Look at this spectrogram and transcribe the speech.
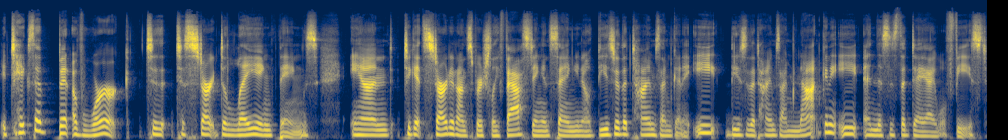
It takes a bit of work to to start delaying things and to get started on spiritually fasting and saying, you know, these are the times I'm going to eat, these are the times I'm not going to eat, and this is the day I will feast.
